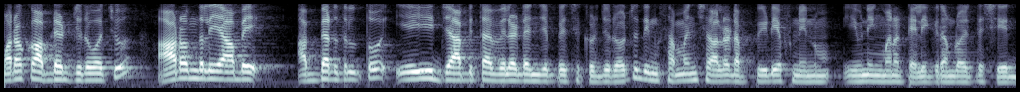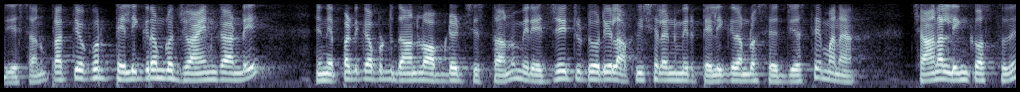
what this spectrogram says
మరొక అప్డేట్ చూడవచ్చు. ఆరు వందల యాభై అభ్యర్థులతో ఏ జాబితా వెళ్ళడని చెప్పేసి ఇక్కడ చూడవచ్చు. దీనికి సంబంధించి ఆల్రెడీ పీడిఎఫ్ నేను ఈవినింగ్ మన టెలిగ్రామ్లో అయితే షేర్ చేస్తాను ప్రతి ఒక్కరు టెలిగ్రామ్లో జాయిన్ కాండి. నేను ఎప్పటికప్పుడు దాంట్లో అప్డేట్స్ ఇస్తాను. మీరు ఎస్జే ట్యూటోరియల్ అఫీషియల్ అని మీరు టెలిగ్రామ్లో షేర్ చేస్తే మన ఛానల్ లింక్ వస్తుంది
